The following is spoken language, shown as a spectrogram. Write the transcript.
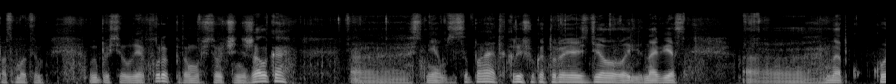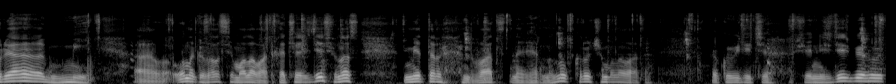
посмотрим, выпустил ли я курок, потому что очень жалко. А, снег засыпает. Крышу, которую я сделал, или навес а, над курями, а, он оказался маловат. Хотя здесь у нас метр двадцать, наверное. Ну, короче, маловато. Как вы видите, все они здесь бегают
